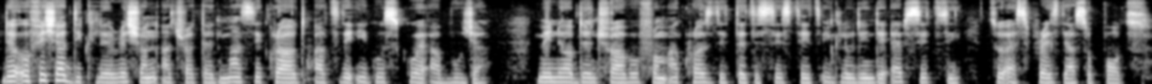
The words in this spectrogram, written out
The official declaration attracted massive crowd at the Eagle Square, Abuja. Many of them traveled from across the 36 states, including the FCT, to express their support.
